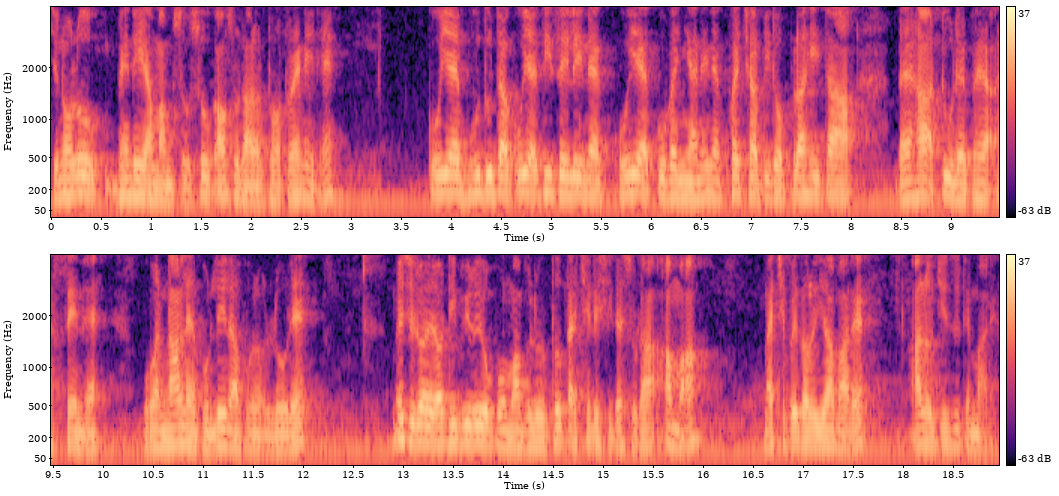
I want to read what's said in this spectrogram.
ကျွန်တော်တို့ဘယ်နေရာမှာမဆိုစုကောက်ဆိုတာတော့ဒေါ်တွဲနေတယ် ကိုယ့်ရဲ့ဘူးတုတကိုယ့်ရဲ့အသိစိတ်လေးနဲ့ကိုယ့်ရဲ့ကိုယ်ပညာလေးနဲ့ခွဲချက်ပြီးတော့ပလာဟီတာဘယ်ဟာအတူလဲဘယ်ဟာအဆင့်လဲဟိုကနားလည်ဖို့လေ့လာဖို့တော့လိုတယ်မိတ်ဆွေတို့ရောဒီဗီဒီယိုပေါ်မှာဘယ်လိုသုံးသပ်ချက်တွေရှိလဲဆိုတာအောက်မှာမှတ်ချက်ပေးတော့လို့ရပါတယ်အားလုံးကျေးဇူးတင်ပါတယ်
